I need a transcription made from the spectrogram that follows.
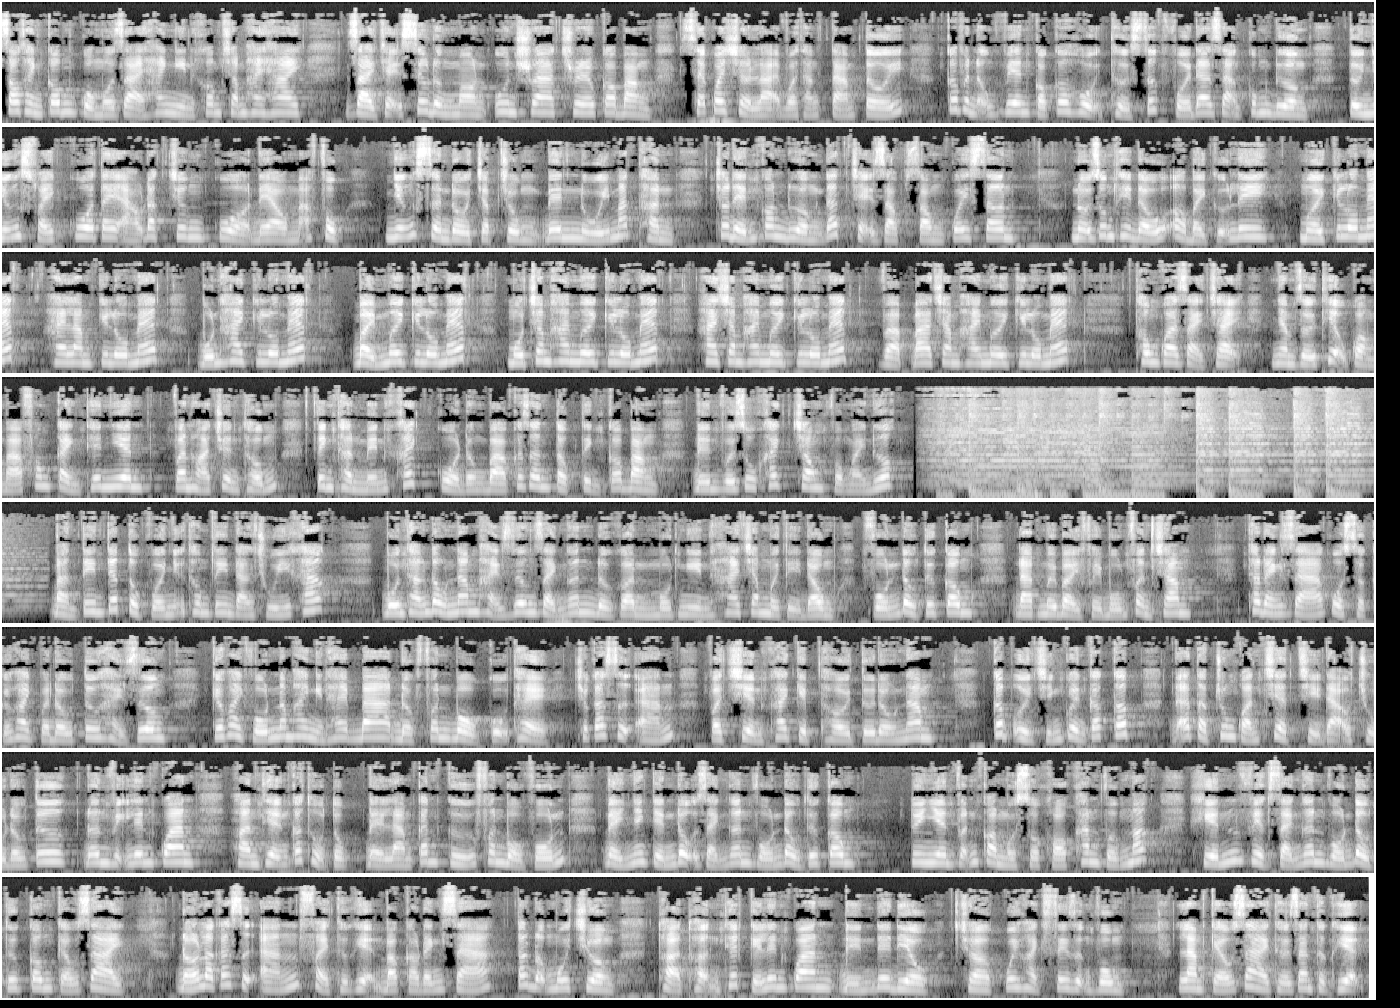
sau thành công của mùa giải 2022, giải chạy siêu đường mòn Ultra Trail Cao Bằng sẽ quay trở lại vào tháng 8 tới. Các vận động viên có cơ hội thử sức với đa dạng cung đường, từ những xoáy cua tay áo đặc trưng của đèo Mã Phục, những sườn đồi chập trùng bên núi Mắt Thần, cho đến con đường đất chạy dọc dòng Quây Sơn. Nội dung thi đấu ở 7 cự ly 10 km, 25 km, 42 km, 70 km, 120 km, 220 km và 320 km thông qua giải chạy nhằm giới thiệu quảng bá phong cảnh thiên nhiên, văn hóa truyền thống, tinh thần mến khách của đồng bào các dân tộc tỉnh Cao Bằng đến với du khách trong và ngoài nước. Bản tin tiếp tục với những thông tin đáng chú ý khác. 4 tháng đầu năm, Hải Dương giải ngân được gần 1.210 tỷ đồng vốn đầu tư công, đạt 17,4%. Theo đánh giá của Sở Kế hoạch và Đầu tư Hải Dương, kế hoạch vốn năm 2023 được phân bổ cụ thể cho các dự án và triển khai kịp thời từ đầu năm. Cấp ủy chính quyền các cấp đã tập trung quán triệt chỉ đạo chủ đầu tư, đơn vị liên quan hoàn thiện các thủ tục để làm căn cứ phân bổ vốn, đẩy nhanh tiến độ giải ngân vốn đầu tư công. Tuy nhiên vẫn còn một số khó khăn vướng mắc khiến việc giải ngân vốn đầu tư công kéo dài. Đó là các dự án phải thực hiện báo cáo đánh giá, tác động môi trường, thỏa thuận thiết kế liên quan đến đê điều, chờ quy hoạch xây dựng vùng, làm kéo dài thời gian thực hiện.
